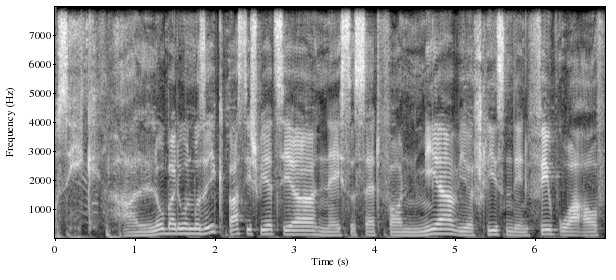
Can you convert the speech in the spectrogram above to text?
Musik. Hallo bei Du und Musik. Basti spielt jetzt hier nächstes Set von mir. Wir schließen den Februar auf.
